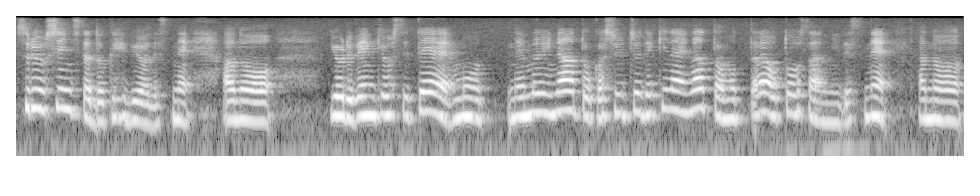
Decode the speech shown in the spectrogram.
それを信じた毒蛇はですねあの夜勉強しててもう眠いなとか集中できないなと思ったらお父さんにですねあの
